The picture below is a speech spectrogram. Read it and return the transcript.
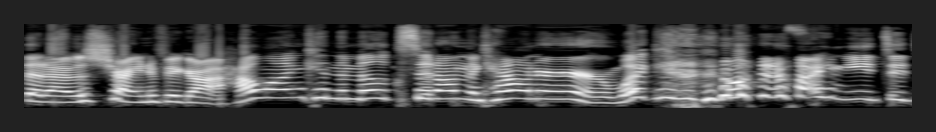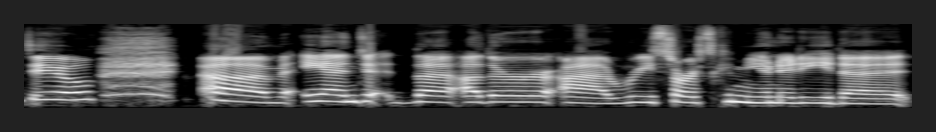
that I was trying to figure out how long can the milk sit on the counter or what, can, what do I need to do? Um, and the other uh, resource community that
